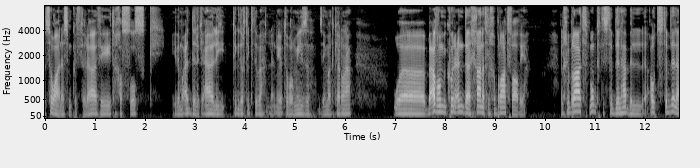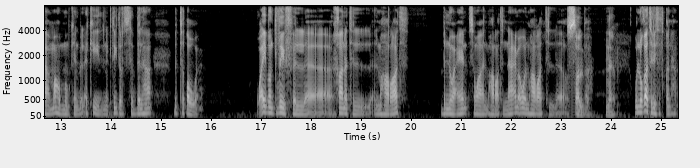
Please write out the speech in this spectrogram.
سواء اسمك الثلاثي تخصصك إذا معدلك عالي تقدر تكتبه لأنه يعتبر ميزة زي ما ذكرنا. وبعضهم يكون عنده خانة الخبرات فاضية. الخبرات ممكن تستبدلها بال أو تستبدلها ما هو ممكن بالأكيد إنك تقدر تستبدلها بالتطوع. وأيضا تضيف آه، خانة ال- المهارات بالنوعين سواء المهارات الناعمة أو المهارات الصلبة. الصلبة. نعم. واللغات اللي تتقنها.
